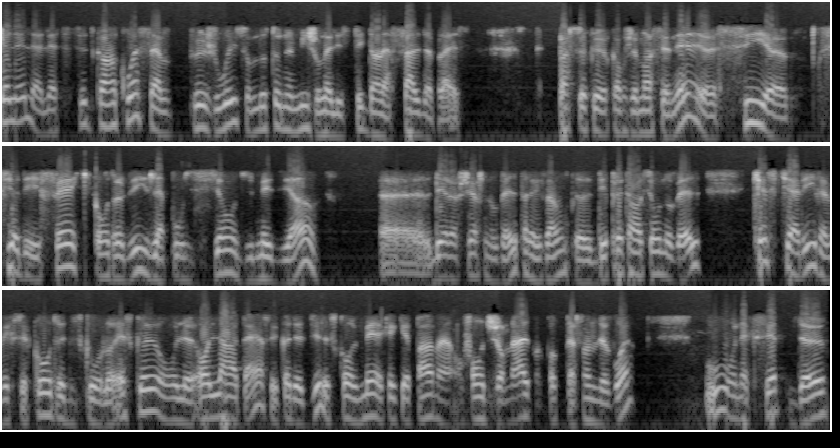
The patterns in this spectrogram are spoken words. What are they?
quelle est l'attitude? En quoi ça peut jouer sur l'autonomie journalistique dans la salle de presse? Parce que, comme je mentionnais, euh, si euh, s'il y a des faits qui contredisent la position du média, euh, des recherches nouvelles, par exemple, des prétentions nouvelles, qu'est-ce qui arrive avec ce contre-discours-là? Est-ce qu'on l'enterre, c'est le cas de dire, est-ce qu'on le met quelque part au fond du journal pour pas que personne ne le voit? Ou on accepte de,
